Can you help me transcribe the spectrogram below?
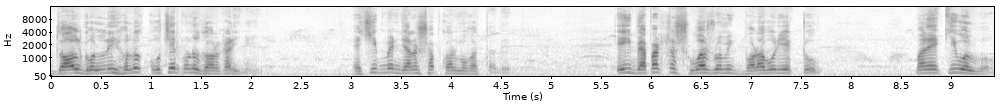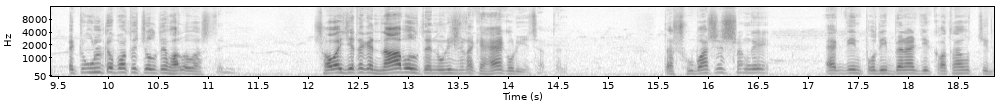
দল গড়লেই হলো কোচের কোনো দরকারই নেই। অ্যাচিভমেন্ট যেন সব কর্মকর্তাদের। এই ব্যাপারটা সুভাষ ভৌমিক বরাবরই একটু মানে কি বলব, একটু উল্টো পথে চলতে ভালোবাসতেন। সবাই যেটাকে না বলতেন, উনি সেটাকে হ্যাঁ করিয়ে ছাড়তেন। তা সুভাষের সঙ্গে একদিন প্রদীপ ব্যানার্জির কথা হচ্ছিল।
